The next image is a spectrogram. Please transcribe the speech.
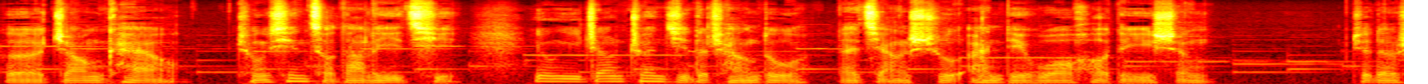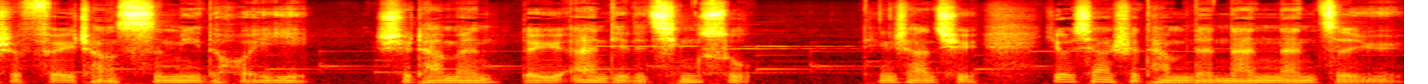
和 John Cale 重新走到了一起，用一张专辑的长度来讲述 Andy Warhol 的一生，这都是非常私密的回忆，是他们对于安迪的倾诉，听上去又像是他们的喃喃自语。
